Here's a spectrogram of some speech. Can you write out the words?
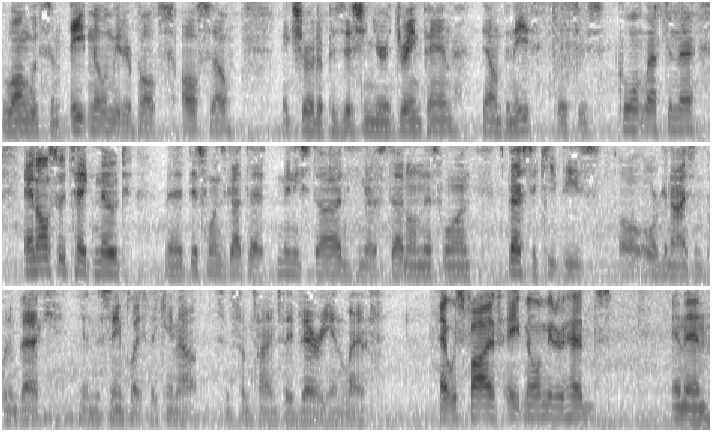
along with some 8 millimeter bolts also. Make sure to position your drain pan down beneath in case there's coolant left in there. And also take note that this one's got that mini stud. You got a stud on this one. It's best to keep these all organized and put them back in the same place they came out since sometimes they vary in length. That was five eight millimeter heads and then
